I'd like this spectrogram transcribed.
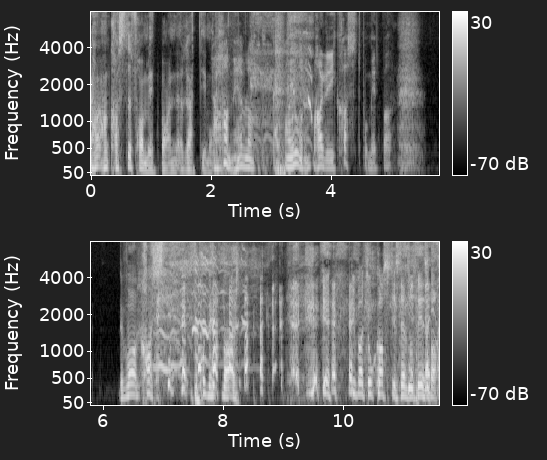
Han, han kastet fra midtbanen rett i mål. Ja, han hev langt. Han gjorde det. Hadde de kast på midtbanen? Det var kast på midtbanen! De, bare tok kast istedenfor frispark.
